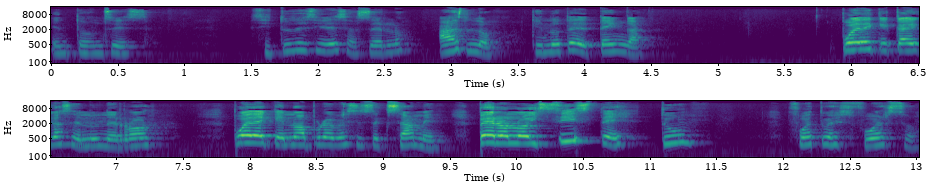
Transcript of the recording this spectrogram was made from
Entonces, si tú decides hacerlo, hazlo, que no te detenga. Puede que caigas en un error, puede que no apruebes ese examen, pero lo hiciste tú. Fue tu esfuerzo.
